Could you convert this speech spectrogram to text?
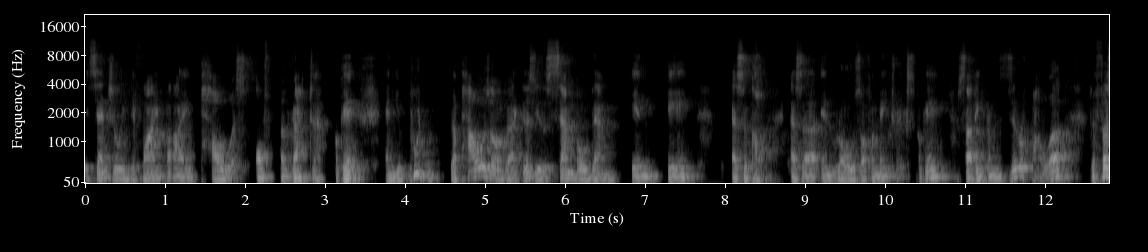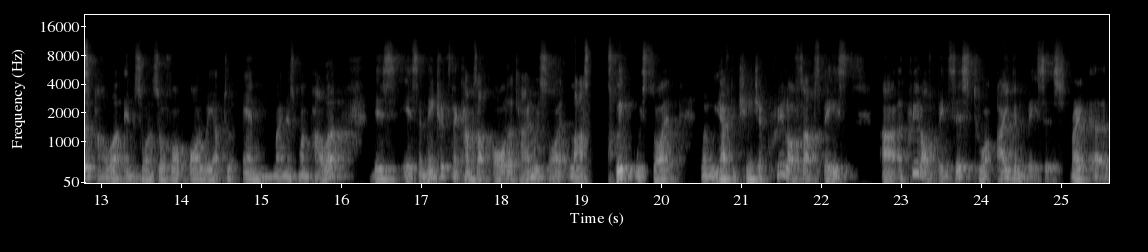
essentially defined by powers of a vector, okay? And you put the powers of vectors, you assemble them in a, as a as a, in rows of a matrix, okay? Starting from zero power, the first power, and so on and so forth, all the way up to n minus one power. This is a matrix that comes out all the time. We saw it last week. We saw it when we have to change a Krylov subspace uh, a Krylov basis to an eigenbasis, right? Uh,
